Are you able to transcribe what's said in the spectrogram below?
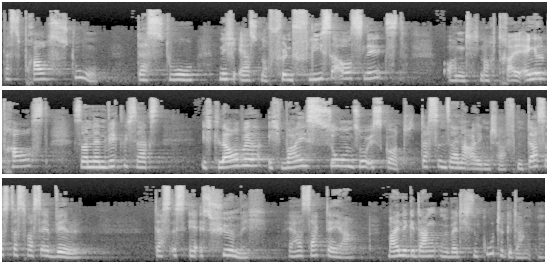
Was brauchst du, dass du nicht erst noch fünf Fließe auslegst und noch drei Engel brauchst, sondern wirklich sagst, ich glaube, ich weiß, so und so ist Gott. Das sind seine Eigenschaften. Das ist das, was er will. Das ist, er ist für mich. Ja, sagt er ja. Meine Gedanken über dich sind gute Gedanken.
